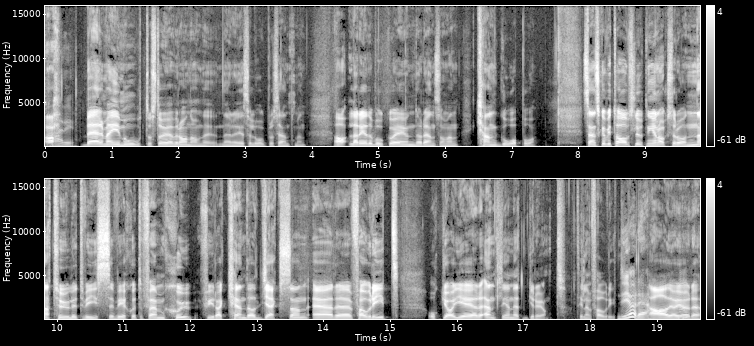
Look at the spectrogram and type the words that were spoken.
Oh, bär mig emot och stå över honom när det är så låg procent. Men ja, Laredo Boko är ändå den som man kan gå på. Sen ska vi ta avslutningen också då, naturligtvis. V75 7, 4 Kendall Jackson är eh, favorit. Och jag ger äntligen ett grönt till en favorit. Du gör det? Ja, jag gör mm. det.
